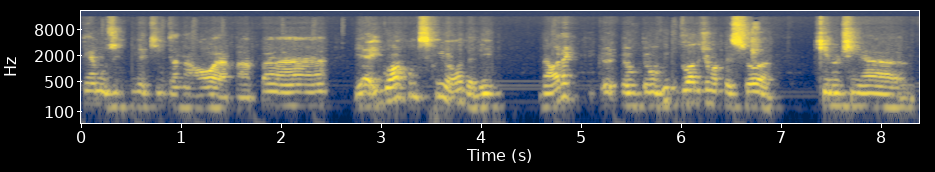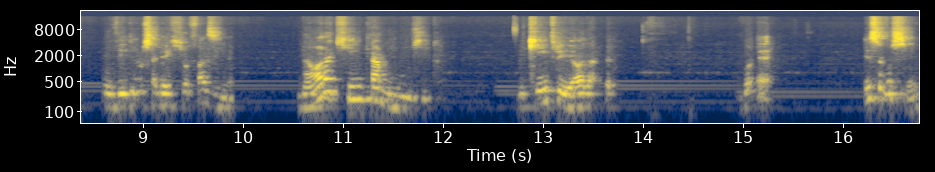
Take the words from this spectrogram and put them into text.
tem a musiquinha que entra na hora, pá, pá, e é igual como se Yoda ali. Na hora eu, eu, eu ouvi do lado de uma pessoa que não tinha ouvido e não sabia o que eu fazia. Na hora que entra a música, e que entra Yoda, é, esse é você.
